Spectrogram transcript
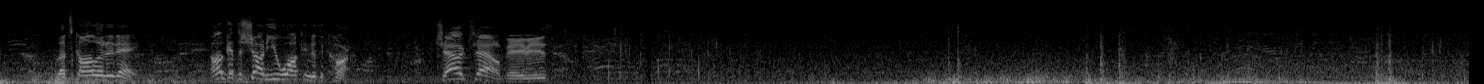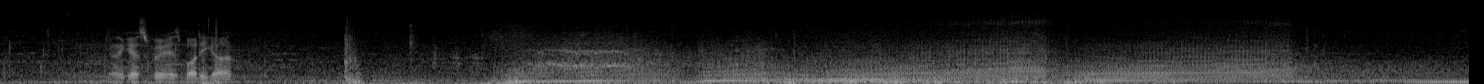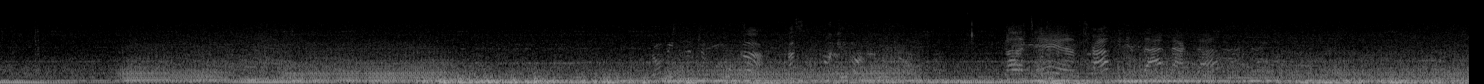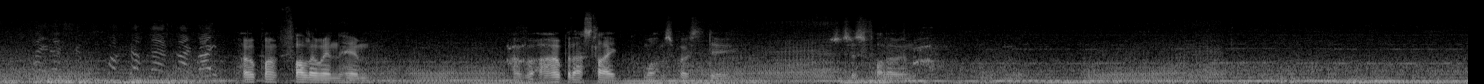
Let's call it a day. I'll get the shot of you walking to the car. Ciao, ciao, babies. I guess we're his bodyguard. Don't be such a mocha. That's fucking Goddamn, traffic is that backed up? Hey, that shit was fucked up last night, right? I hope I'm following him. I, hope that's like what I'm supposed to do. Just, just follow him.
